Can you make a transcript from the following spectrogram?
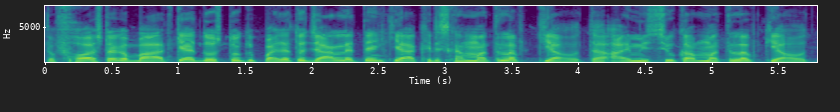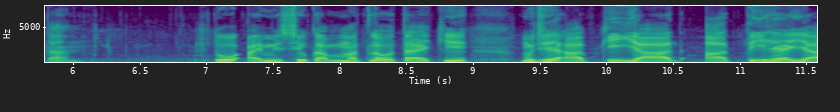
तो फ़र्स्ट अगर बात क्या है दोस्तों कि पहले तो जान लेते हैं कि आखिर इसका मतलब क्या होता है। आई मिस यू का मतलब क्या होता है? तो आई मिस यू का मतलब होता है कि मुझे आपकी याद आती है या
